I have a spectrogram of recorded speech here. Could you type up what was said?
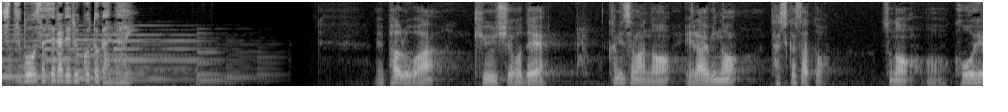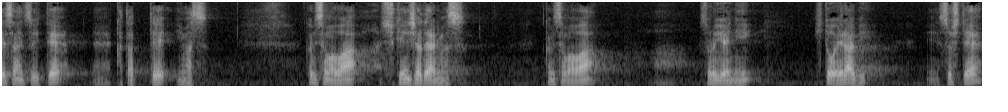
失望させられることがない。パウロは九章で神様の選びの確かさとその公平さについて語っています神様は主権者であります神様はそれゆえに人を選びそして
